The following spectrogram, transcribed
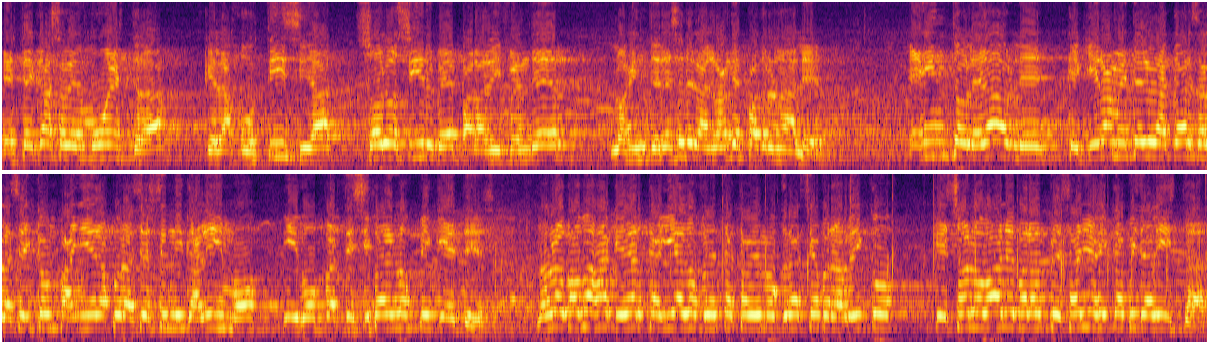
Este caso demuestra que la justicia solo sirve para defender los intereses de las grandes patronales. Es intolerable que quiera meter en la cárcel a seis compañeras por hacer sindicalismo y por participar en los piquetes. No nos vamos a quedar callados frente a esta democracia para ricos que solo vale para empresarios y capitalistas.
